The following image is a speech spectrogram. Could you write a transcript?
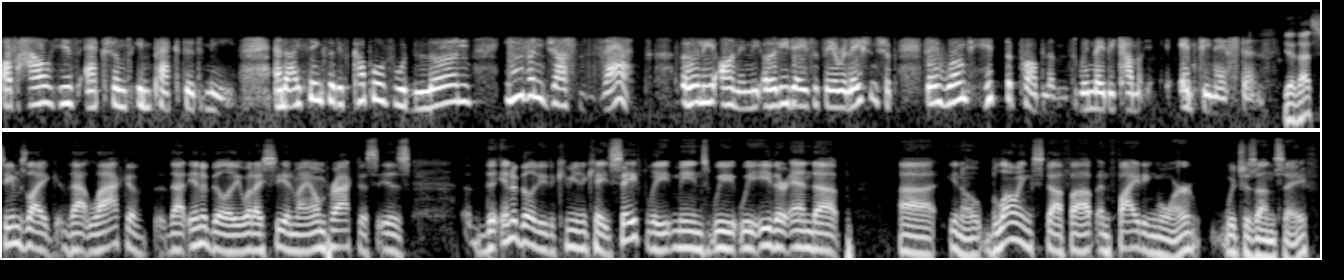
of how his actions impacted me. And I think that if couples would learn even just that early on in the early days of their relationship, they won't hit the problems when they become empty nesters. Yeah, that seems like that lack of that inability. What I see in my own practice is the inability to communicate safely means we, we either end up, uh, you know, blowing stuff up and fighting more, which is unsafe,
